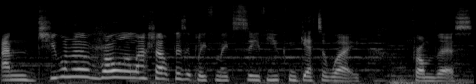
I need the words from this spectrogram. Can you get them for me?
and do you want to roll a lash out physically for me to see if you can get away from this?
